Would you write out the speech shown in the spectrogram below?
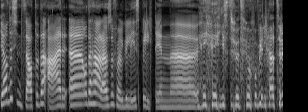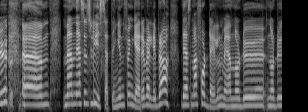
Ja, det syns jeg at det er. Eh, Og det her er jo selvfølgelig spilt inn eh, i studio, vil jeg tro. Um, Men jeg syns lyssettingen fungerer veldig bra. Det som er fordelen med når du, når du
